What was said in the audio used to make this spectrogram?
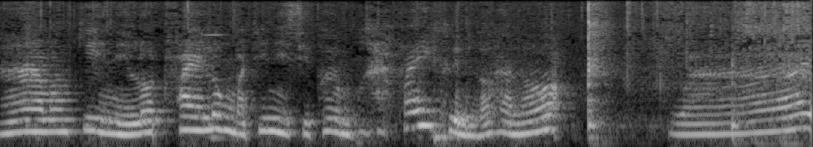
อ่าเมื่อกี้นี่ลดไฟลงมาที่นี่สิเพิ่มไฟขึ้นแล้วค่ะเนาะ ว้าย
